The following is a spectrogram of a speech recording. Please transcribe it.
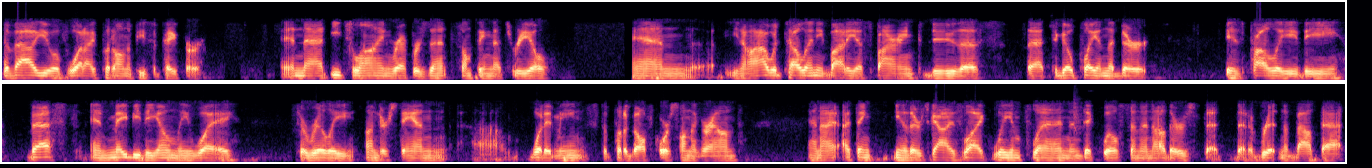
the value of what I put on a piece of paper and that each line represents something that's real. And, you know, I would tell anybody aspiring to do this that to go play in the dirt is probably the best and maybe the only way to really understand uh, what it means to put a golf course on the ground. And I, I think, you know, there's guys like William Flynn and Dick Wilson and others that, that have written about that.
